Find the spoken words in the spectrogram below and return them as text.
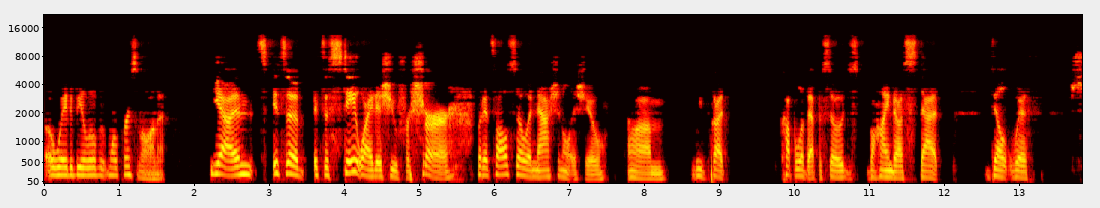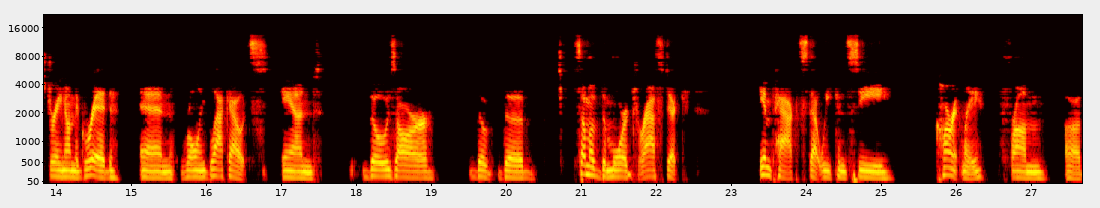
a way to be a little bit more personal on it. Yeah, and it's a it's a statewide issue for sure, but it's also a national issue. Um, we've got a couple of episodes behind us that dealt with strain on the grid and rolling blackouts, and those are the the some of the more drastic impacts that we can see currently from a,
